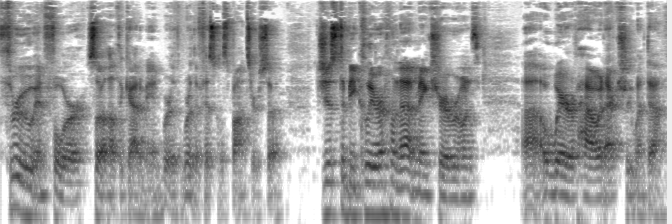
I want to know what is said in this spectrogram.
through and for Soil Health Academy, and we're, we're the fiscal sponsor. So just to be clear on that, and make sure everyone's uh, aware of how it actually went down.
